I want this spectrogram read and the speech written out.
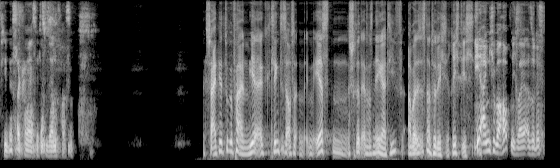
viel besser kann man es nicht zusammenfassen. Es scheint dir zu gefallen. Mir äh, klingt es auf, im ersten Schritt etwas negativ, aber es ist natürlich richtig. Nee, eigentlich überhaupt nicht, weil also das,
